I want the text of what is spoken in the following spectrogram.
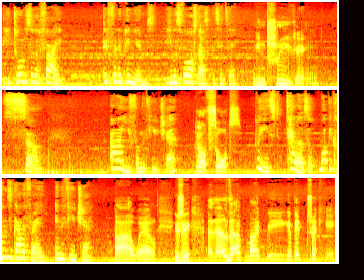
He told us of a fight. Different opinions. He was forced out of the city. Intriguing. So, are you from the future? Of sorts. Please tell us what becomes of Gallifrey in the future. Ah, well, you see, uh, that might be a bit tricky.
